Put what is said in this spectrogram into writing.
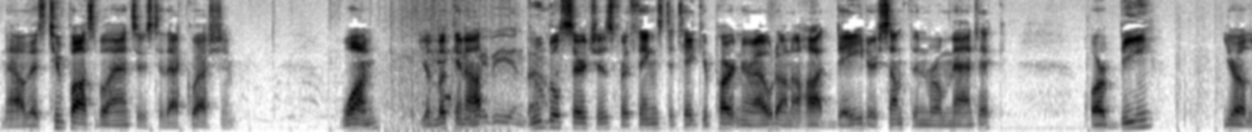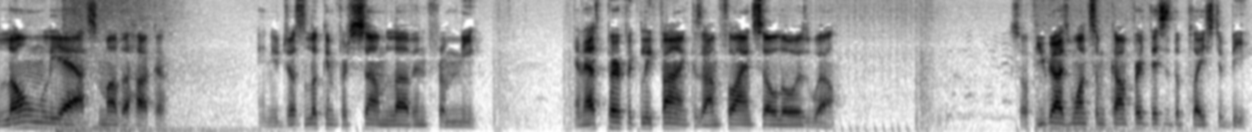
Now, there's two possible answers to that question. One, you're looking up Google searches for things to take your partner out on a hot date or something romantic. Or B, you're a lonely ass mother hucker and you're just looking for some loving from me. And that's perfectly fine because I'm flying solo as well. So if you guys want some comfort, this is the place to be.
